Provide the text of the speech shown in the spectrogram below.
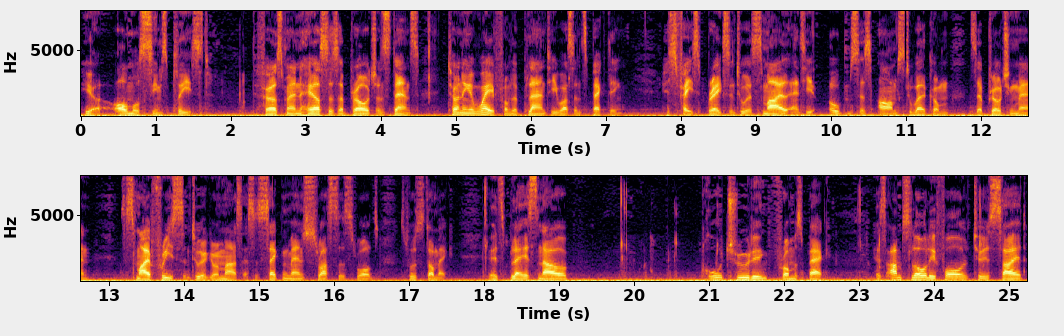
He almost seems pleased. The first man hears his approach and stands, turning away from the plant he was inspecting. His face breaks into a smile and he opens his arms to welcome the approaching man. The smile freezes into a grimace as the second man thrusts his sword through his stomach. Its blade now protruding from his back. His arms slowly fall to his side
